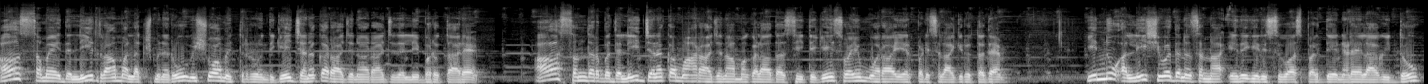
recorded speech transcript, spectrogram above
ಆ ಸಮಯದಲ್ಲಿ ರಾಮ ಲಕ್ಷ್ಮಣರು ವಿಶ್ವಾಮಿತ್ರರೊಂದಿಗೆ ಜನಕರಾಜನ ರಾಜ್ಯದಲ್ಲಿ ಬರುತ್ತಾರೆ. ಆ ಸಂದರ್ಭದಲ್ಲಿ ಜನಕ ಮಹಾರಾಜನ ಮಗಳಾದ ಸೀತೆಗೆ ಸ್ವಯಂವರ ಏರ್ಪಡಿಸಲಾಗಿರುತ್ತದೆ. ಇನ್ನು ಅಲ್ಲಿ ಶಿವಧನಸನ್ನ ಎದೆಗೇರಿಸುವ ಸ್ಪರ್ಧೆ ನಡೆಯಲಾಗಿದ್ದು,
